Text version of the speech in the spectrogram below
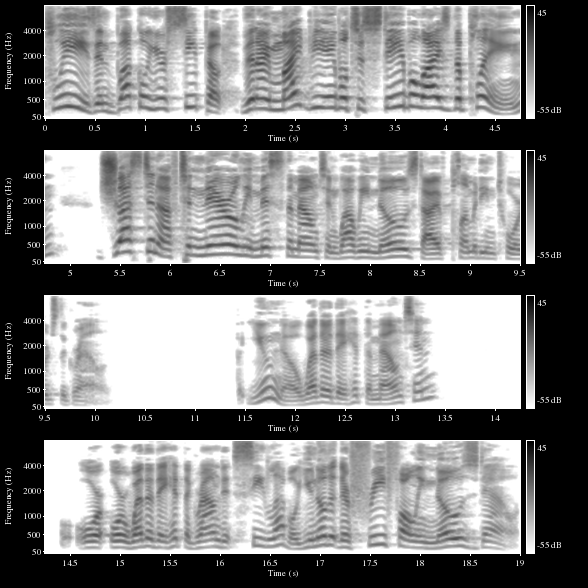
please, and buckle your seatbelt, then I might be able to stabilize the plane just enough to narrowly miss the mountain while we nosedive plummeting towards the ground. But you know whether they hit the mountain or, or whether they hit the ground at sea level. You know that they're free falling nose down.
